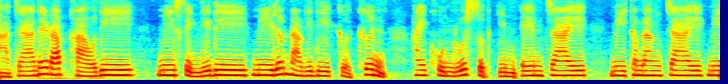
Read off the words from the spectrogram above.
อาจจะได้รับข่าวดี มีสิ่งดีๆ มีเรื่องราวดีๆ เกิดขึ้น ให้คุณรู้สึกอิ่มเอมใจ มีกำลังใจ มี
